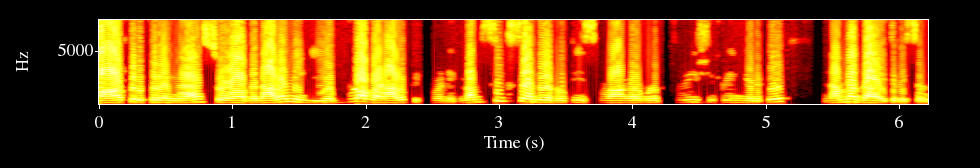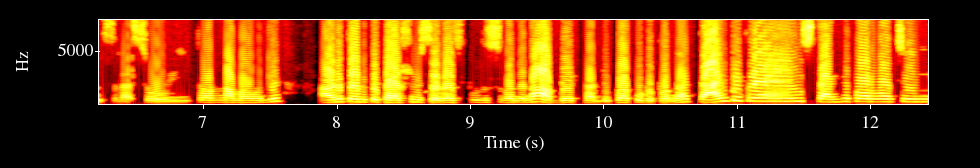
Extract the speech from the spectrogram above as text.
பார்த்துருக்குறோங்க. ஸோ அதனால நீங்க எவ்வளோ வேணாலும் பிக் பண்ணிக்கலாம். சிக்ஸ் ஹண்ட்ரட் ருபீஸ் வாங்குறவங்களுக்கு ஃப்ரீ ஷிப்பிங் இருக்கு நம்ம காயத்ரி சில்க்ஸ்ல ஸோ இதோட நம்ம வந்து அடுத்தடுத்த கலெக்ஷன்ஸ் ஏதாச்சும் புதுசு வந்துன்னா அப்டேட் கண்டிப்பா கொடுப்போங்க. தேங்க்யூ ஃப்ரெண்ட்ஸ் தேங்க்யூ ஃபார் வாட்சிங்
